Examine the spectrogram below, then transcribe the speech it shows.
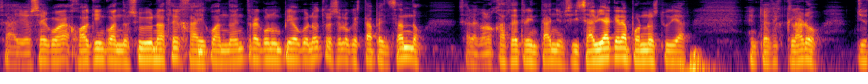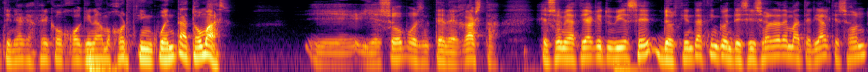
O sea, yo sé, Joaquín cuando sube una ceja y cuando entra con un pie o con otro, sé lo que está pensando. O sea, le conozco hace 30 años y sabía que era por no estudiar. Entonces, claro, yo tenía que hacer con Joaquín a lo mejor 50 tomas. Y, eso, pues, te desgasta. Eso me hacía que tuviese 256 horas de material, que son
